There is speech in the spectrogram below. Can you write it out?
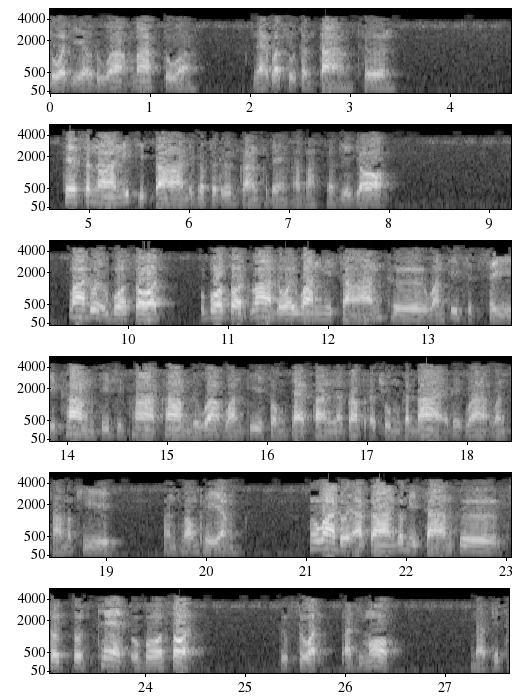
ตัวเดียวหรือว่ามากตัว และวัตถุต่างๆ เทิน เทศนานิติตานี่ก็เป็นเรื่องการแสดงอาบัติแบบย่อๆว่าด้วยอุโบสถ อุโบสถว่าโดยวันมีสามคือวันที่สิบสี่ข้ามที่สิบห้าข้ามหรือว่าวันที่สงแตกกันแล้วก็ประชุมกันได้ เรียกว่าวันสามัคคีวันพร้อมเพรียงเมื่อว่าโดยอาการก็มีสามคือ สุดตุดเทศอุโบสถสุดสวดปฏิโมกแบบพิส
